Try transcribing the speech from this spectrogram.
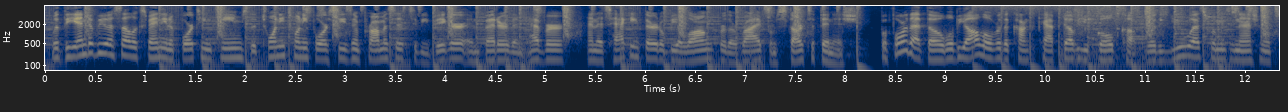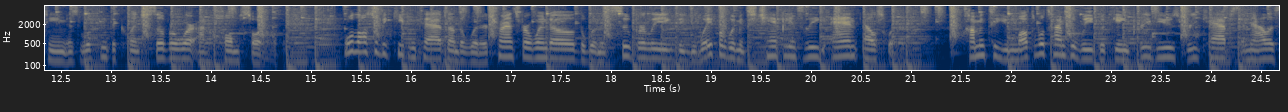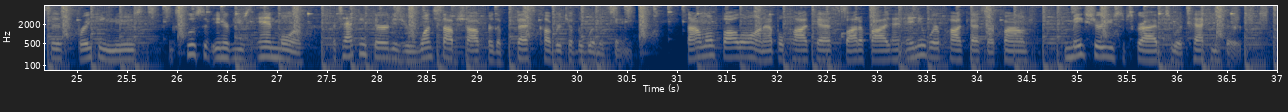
With the NWSL expanding to 14 teams, the 2024 season promises to be bigger and better than ever, and Attacking Third will be along for the ride from start to finish. Before that, though, we'll be all over the CONCACAF W Gold Cup, where the U.S. women's national team is looking to clinch silverware on home soil. We'll also be keeping tabs on the winter transfer window, the Women's Super League, the UEFA Women's Champions League, and elsewhere. Coming to you multiple times a week with game previews, recaps, analysis, breaking news, exclusive interviews, and more. Attacking Third is your one stop shop for the best coverage of the women's game. Download, follow on Apple Podcasts, Spotify, and anywhere podcasts are found. Make sure you subscribe to Attacking Third.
